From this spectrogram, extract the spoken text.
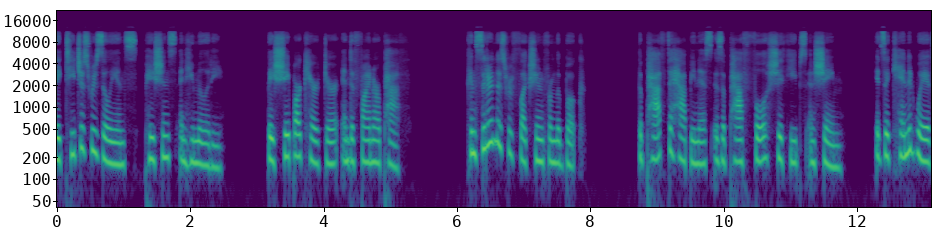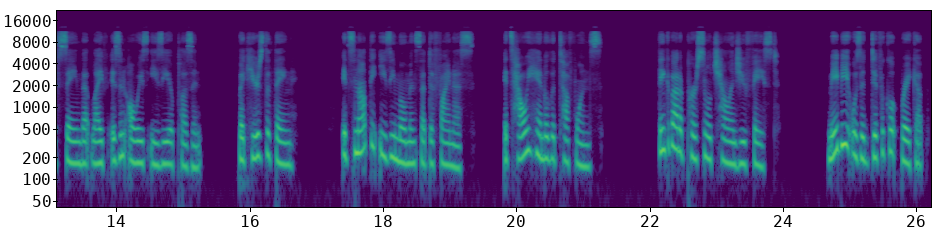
They teach us resilience, patience, and humility. They shape our character and define our path. Consider this reflection from the book. The path to happiness is a path full of shit heaps and shame. It's a candid way of saying that life isn't always easy or pleasant. But here's the thing it's not the easy moments that define us, it's how we handle the tough ones. Think about a personal challenge you faced. Maybe it was a difficult breakup,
